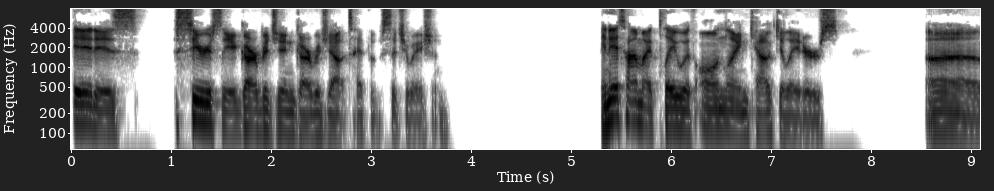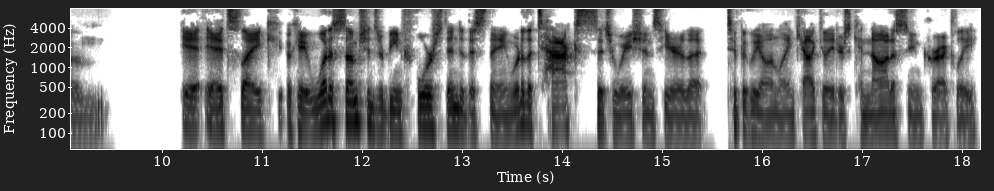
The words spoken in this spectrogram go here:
it is seriously a garbage in, garbage out type of situation. anytime I play with online calculators, um, it, it's like, okay, what assumptions are being forced into this thing? What are the tax situations here that typically online calculators cannot assume correctly?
